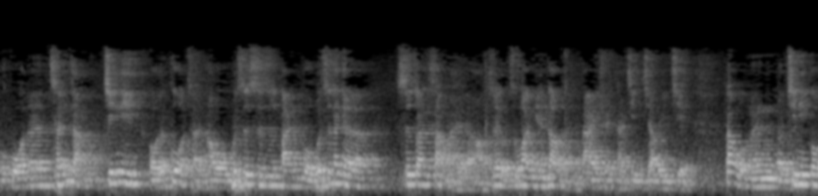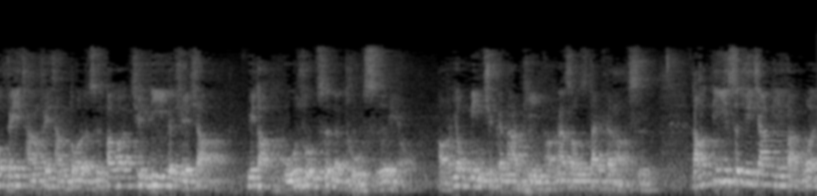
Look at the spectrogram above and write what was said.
我我的成长经历我的过程哈，我不是师资班，我不是那个师专上来的哈，所以我是外面绕了很大一圈才进教育界。那我们有经历过非常非常多的事，包括去第一个学校遇到无数次的土石流，哦用命去跟他拼哦，那时候是代课老师。然后第一次去家庭访问，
